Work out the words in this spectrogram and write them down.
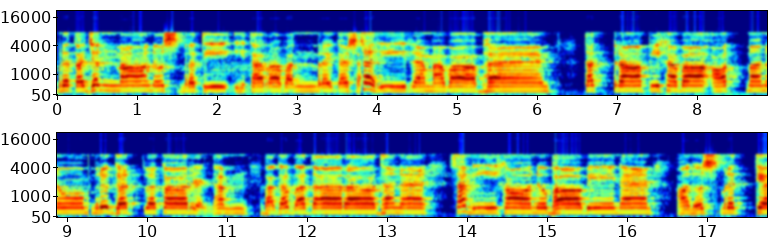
मृतजन्मानुस्मृति इतरवन्मृगशरीरमवाभ तत्रापि ह वा आत्मनो मृगत्वकारणं भगवदाराधन समीहानुभावेन अनुस्मृत्य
